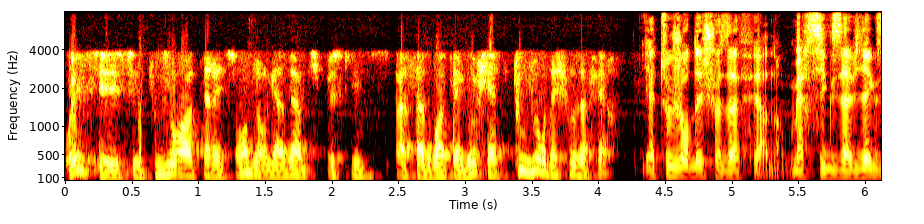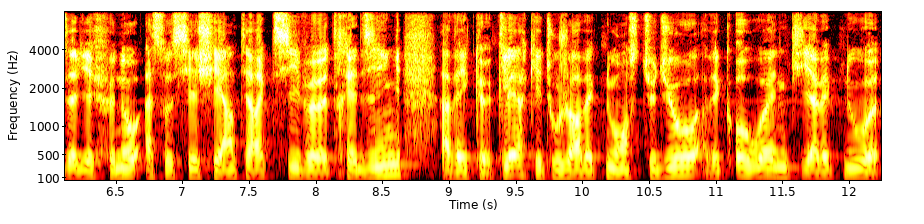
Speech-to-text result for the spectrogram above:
oui, c'est toujours intéressant de regarder un petit peu ce qui se passe à droite et à gauche. Il y a toujours des choses à faire. Il y a toujours des choses à faire. Donc, merci Xavier. Xavier Fenot, associé chez Interactive euh, Trading, avec euh, Claire qui est toujours avec nous en studio, avec Owen qui est avec nous euh,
